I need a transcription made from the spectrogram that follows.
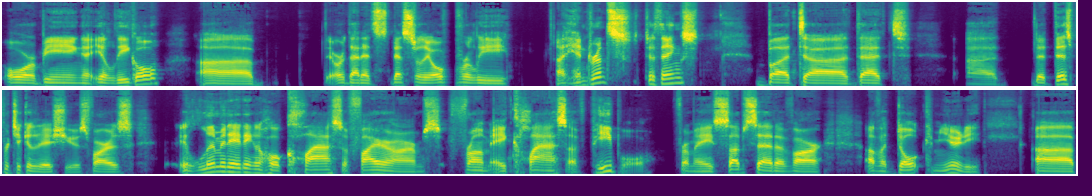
or being illegal, uh, or that it's necessarily overly a hindrance to things, but uh, that uh, that this particular issue, as far as eliminating a whole class of firearms from a class of people, from a subset of our of adult community, uh,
